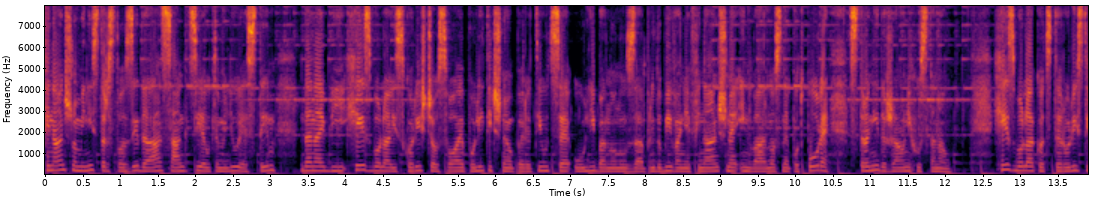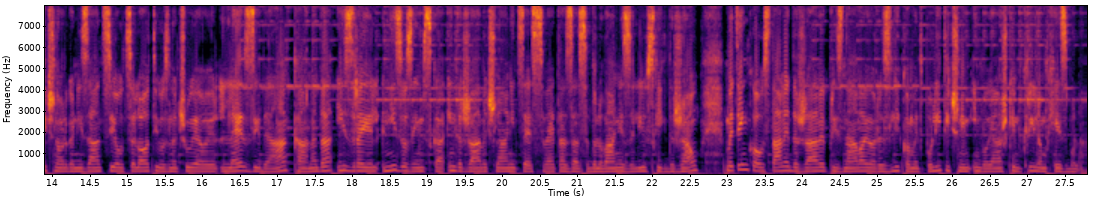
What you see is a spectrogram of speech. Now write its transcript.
Finančno ministrstvo ZDA sankcije utemeljuje s tem, da naj bi Hezbola izkoriščal svoje politične operativce v Libanonu za pridobivanje finančne in varnostne podpore strani državnih ustanov. Hezbola kot teroristično organizacijo v celoti označujejo le ZDA, Kanada, Izrael, Nizozemska in države članice Sveta za sodelovanje zalivskih držav, medtem ko ostale države priznavajo razliko med političnim in vojaškim krilom Hezbola.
